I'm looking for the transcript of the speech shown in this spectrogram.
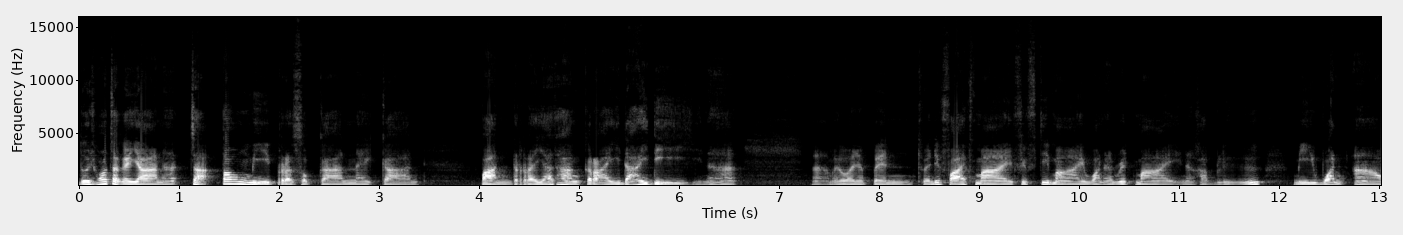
โดยเฉพาะจักรยานนะจะต้องมีประสบการณ์ในการปั่นระยะทางไกลได้ดีนะฮะไม่ว่าจะเป็น 25 mile 50 mile 100 mile นะครับ หรือมี 1 hour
